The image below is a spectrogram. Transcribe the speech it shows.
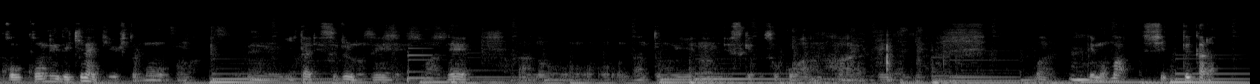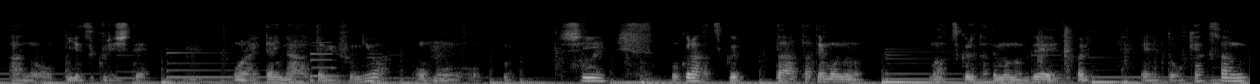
こう購入できないっていう人も、そうなんいたりするので、まあね、あのなんとも言えないんですけど、そこは、はい、まあ、でもまあ知ってからあの家づくりしてもらいたいなというふうには思うし、僕らが作った建物、まあ、作る建物でやっぱり、えー、とお客さん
